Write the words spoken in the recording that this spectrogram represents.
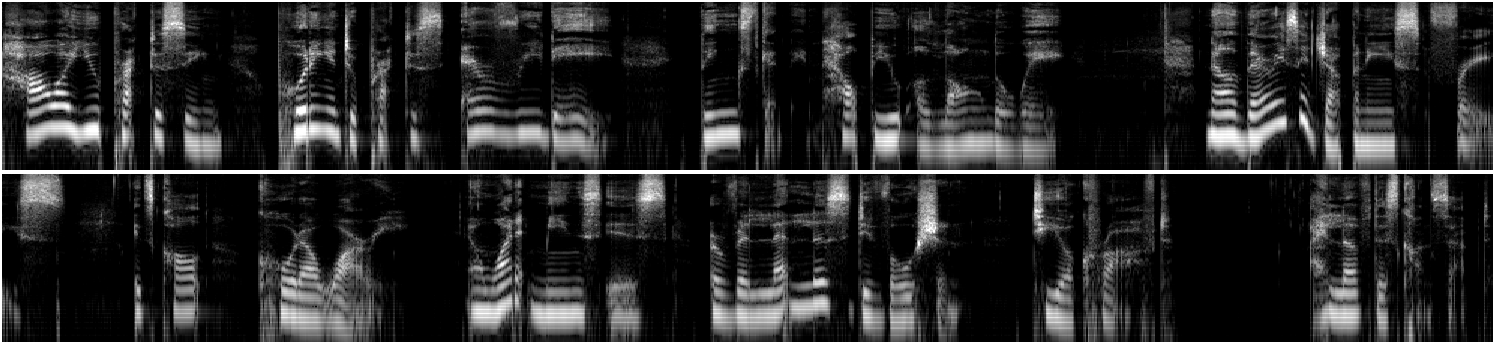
How are you practicing, putting into practice every day things can help you along the way? Now, there is a Japanese phrase. It's called kodawari. And what it means is a relentless devotion to your craft. I love this concept.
